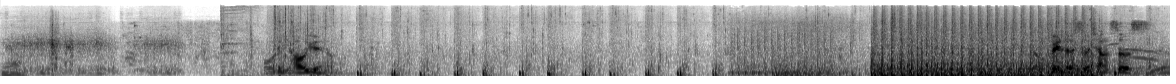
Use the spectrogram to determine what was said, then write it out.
没有，我离好远哦。被热射枪射死了。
